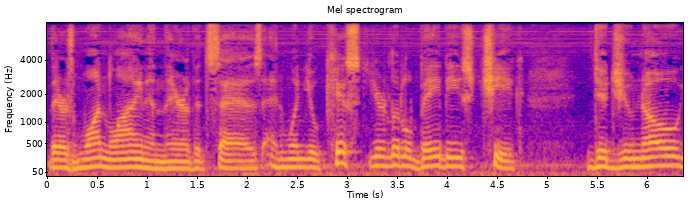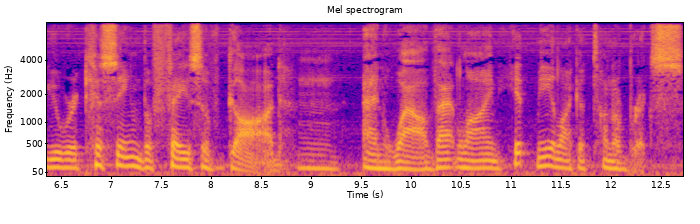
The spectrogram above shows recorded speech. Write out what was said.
There's one line in there that says, And when you kissed your little baby's cheek, did you know you were kissing the face of God? Mm. And wow, that line hit me like a ton of bricks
